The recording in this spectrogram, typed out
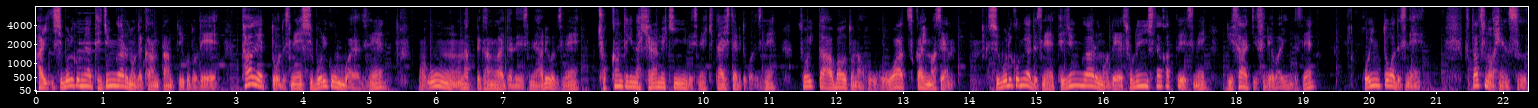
はい、絞り込みは手順があるので簡単ということで、ターゲットをですね、絞り込む場合はですね、まあうーんなって考えたりですね、あるいはですね、直感的なひらめきにですね、期待したりとかですね、そういったアバウトな方法は使いません。絞り込みはですね、手順があるので、それに従ってですね、リサーチすればいいんですね。ポイントはですね、2つの変数。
